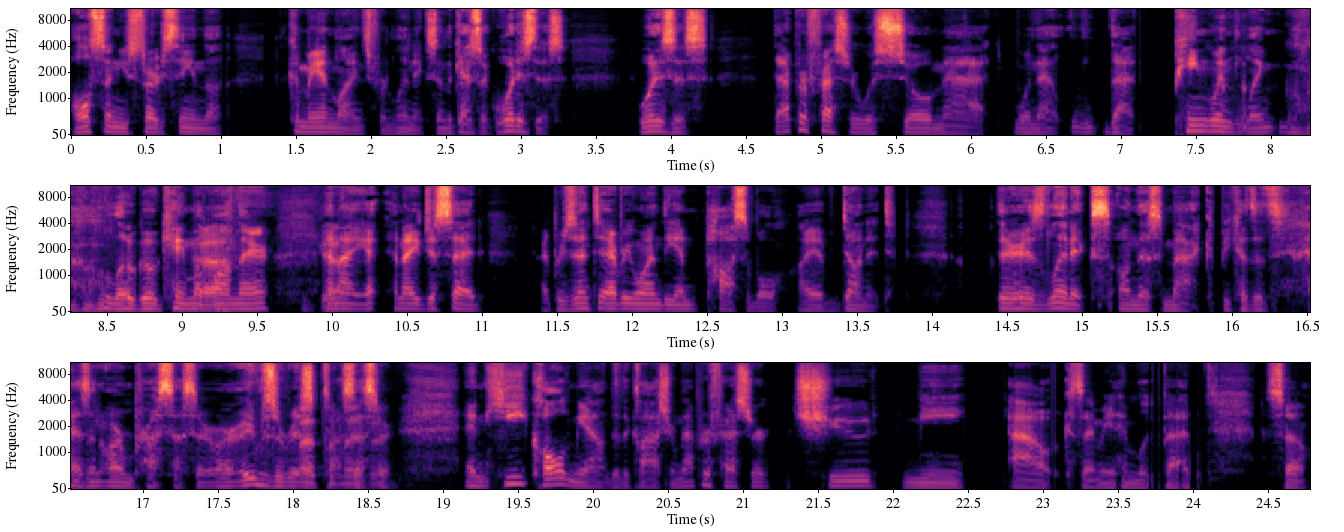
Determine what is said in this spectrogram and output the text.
all of a sudden you started seeing the command lines for Linux, and the guy's like, "What is this? What is this?" That professor was so mad when that that penguin link logo came up Yeah. on there and. I and I just said, I present to everyone the impossible. I have done it. There is Linux on this Mac because it has an ARM processor, or it was a RISC That's processor. amazing. And he called me out into the classroom. That professor chewed me out because I made him look bad. So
